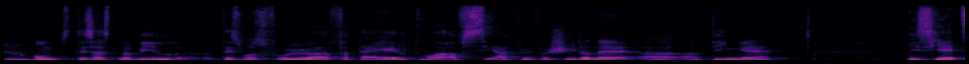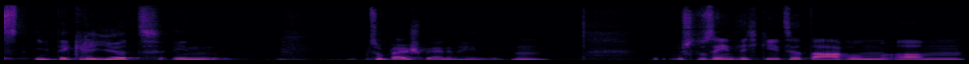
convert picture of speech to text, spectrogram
mhm. und das heißt, man will das, was früher verteilt war auf sehr viele verschiedene äh, äh Dinge, ist jetzt integriert in zum Beispiel einem Handy. Schlussendlich geht es ja darum, ähm,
